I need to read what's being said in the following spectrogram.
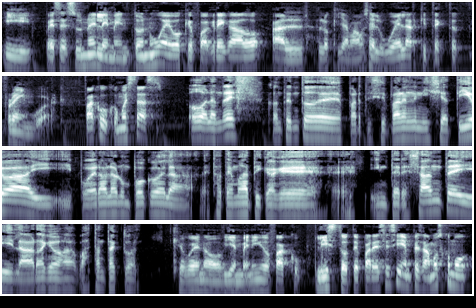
y pues es un elemento nuevo que fue agregado al, a lo que llamamos el Well Architected Framework. Paco, ¿cómo estás? Hola Andrés, contento de participar en la iniciativa y, poder hablar un poco de, esta temática que es interesante y la verdad que va bastante actual. Qué bueno, bienvenido Facu. Listo, ¿te parece si empezamos como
